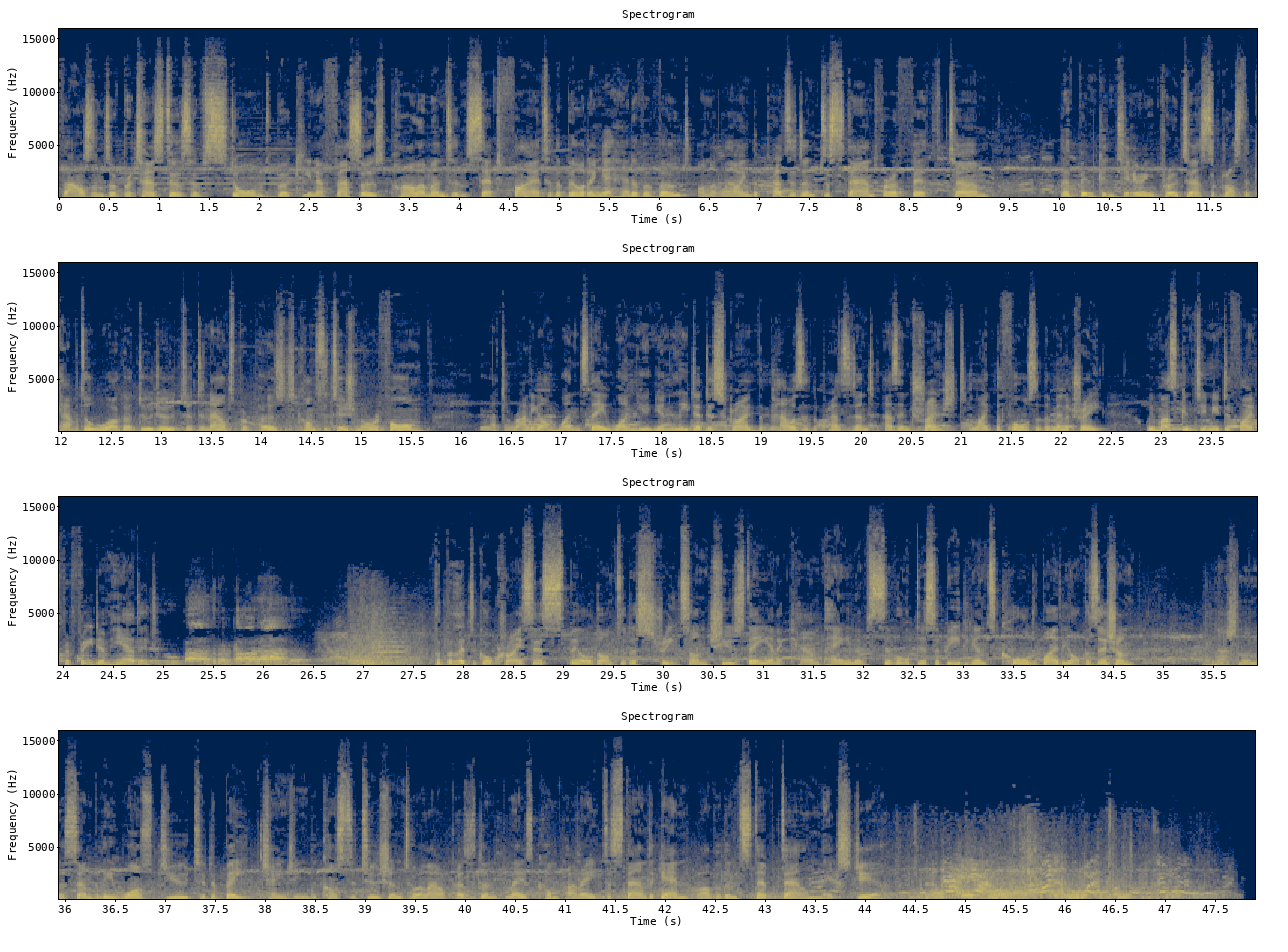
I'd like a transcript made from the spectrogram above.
Thousands of protesters have stormed Burkina Faso's parliament and set fire to the building ahead of a vote on allowing the president to stand for a fifth term. There have been continuing protests across the capital, Ouagadougou, to denounce proposed constitutional reform. At a rally on Wednesday, one union leader described the powers of the president as entrenched like the force of the military. We must continue to fight for freedom, he added. The political crisis spilled onto the streets on Tuesday in a campaign of civil disobedience called by the opposition. The National Assembly was due to debate changing the constitution to allow President Blaise Compaoré to stand again rather than step down next year.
